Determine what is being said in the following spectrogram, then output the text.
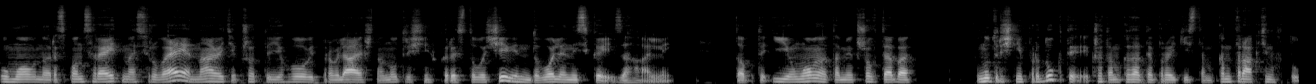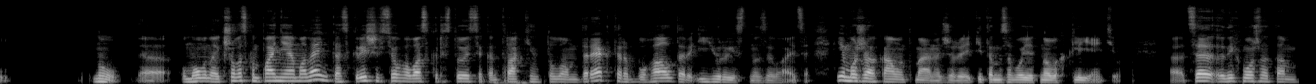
Умовно, response rate на survey, навіть якщо ти його відправляєш на внутрішніх користувачів, він доволі низький загальний. Тобто, і умовно, там, якщо в тебе внутрішні продукти, якщо там казати про якийсь там contracting tool, ну, е, умовно, якщо у вас компанія маленька, скоріше всього, у вас користується contracting tool-ом директор, бухгалтер і юрист називається, і може аккаунт-менеджери, які там заводять нових клієнтів. Е, це них можна там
